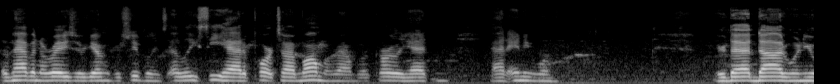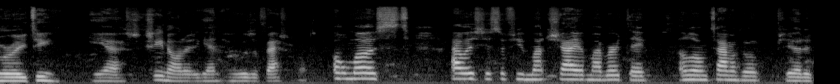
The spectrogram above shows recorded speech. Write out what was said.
of having to raise her younger siblings. At least he had a part-time mom around, but Carly hadn't had anyone. Your dad died when you were 18. Yes, she nodded again. It was a fast response. Almost. I was just a few months shy of my birthday. A long time ago, she added.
